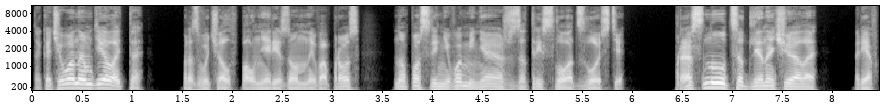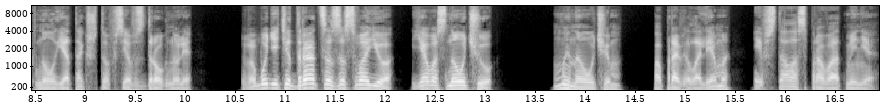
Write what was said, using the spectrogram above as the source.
«Так а чего нам делать-то?» прозвучал вполне резонный вопрос, но после него меня аж затрясло от злости. «Проснуться для начала!» — рявкнул я так, что все вздрогнули. «Вы будете драться за свое, я вас научу!» «Мы научим», — поправила Лема и встала справа от меня.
